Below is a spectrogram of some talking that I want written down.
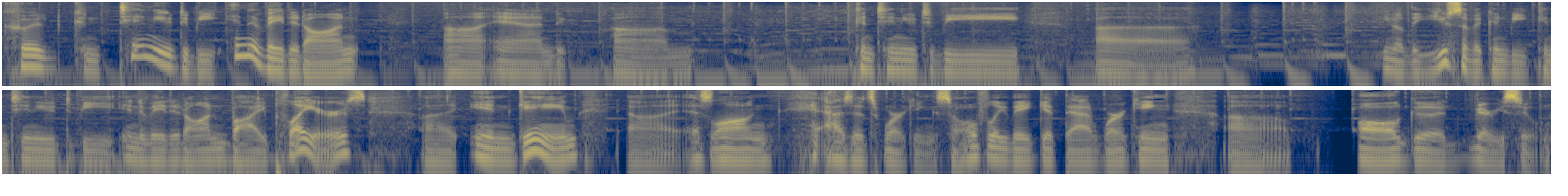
could continue to be innovated on uh, and um, continue to be you know the use of it can be continued to be innovated on by players uh, in game uh, as long as it's working. So hopefully they get that working uh, all good very soon.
